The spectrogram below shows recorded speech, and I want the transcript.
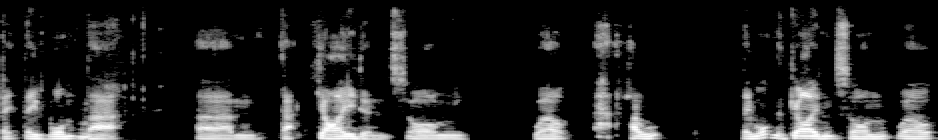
They, they want mm. that um that guidance on well how they want the guidance on well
